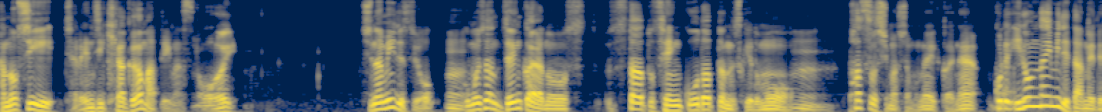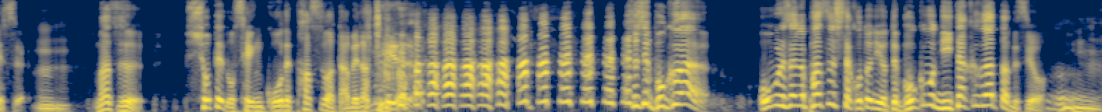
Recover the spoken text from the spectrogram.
楽しいチャレンジ企画が待っています。ちなみにですよ、うん。小森さん前回あのススタート先行だったんですけども、うん。パスしましたもんね一回ね。これい。ろんな意味でダメです。うん。まず初手の先行でパスはダメだっていう。そして僕は大森さんがパスしたことによって僕も2択があったんですよ。うん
